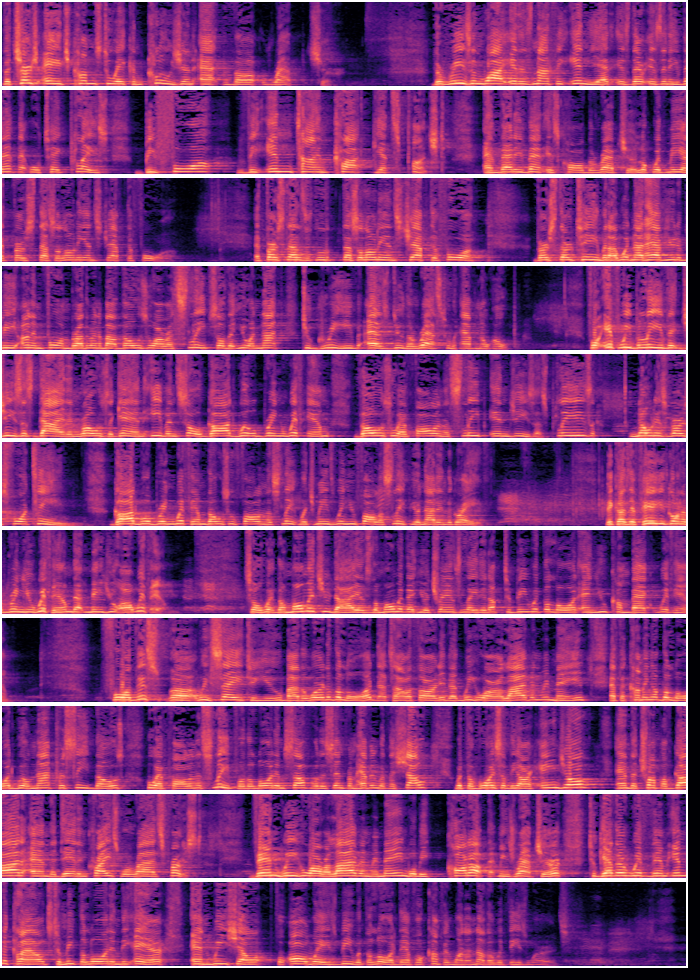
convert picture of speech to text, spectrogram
The church age comes to a conclusion at the rapture. The reason why it is not the end yet is there is an event that will take place before the end time clock gets punched. And that event is called the rapture. Look with me at 1 Thessalonians chapter 4. At 1 Thessalonians chapter 4, verse 13, but I would not have you to be uninformed, brethren, about those who are asleep, so that you are not to grieve as do the rest who have no hope. For if we believe that Jesus died and rose again, even so God will bring with him those who have fallen asleep in Jesus. Please notice verse 14. God will bring with him those who've fallen asleep, which means when you fall asleep, you're not in the grave. Because if he's going to bring you with him, that means you are with him. So the moment you die is the moment that you're translated up to be with the Lord and you come back with him. For this uh, we say to you by the word of the Lord, that's our authority, that we who are alive and remain at the coming of the Lord will not precede those who have fallen asleep. For the Lord himself will descend from heaven with a shout, with the voice of the archangel and the trump of God, and the dead in Christ will rise first. Then we who are alive and remain will be caught up, that means rapture, together with them in the clouds to meet the Lord in the air, and we shall for always be with the Lord. Therefore, comfort one another with these words.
